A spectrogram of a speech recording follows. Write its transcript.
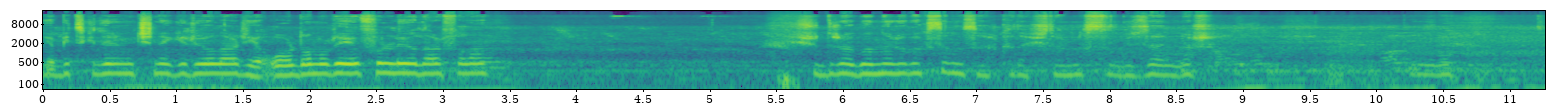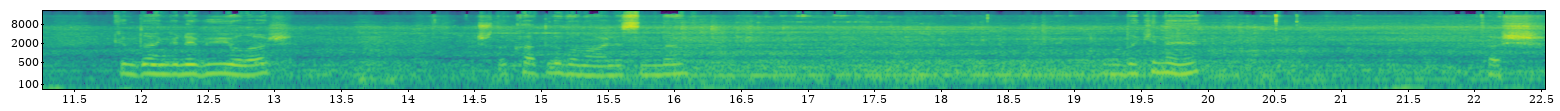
ya bitkilerin içine giriyorlar ya oradan oraya fırlıyorlar falan. Şu dragonlara baksanıza arkadaşlar nasıl güzeller. Böyle günden güne büyüyorlar. Şu da Katlaban ailesinden. Buradaki ne? Taş.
